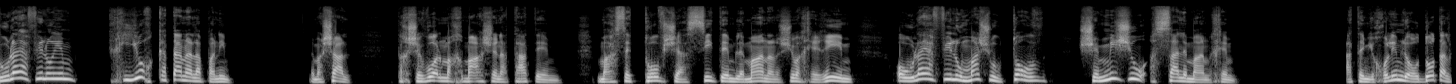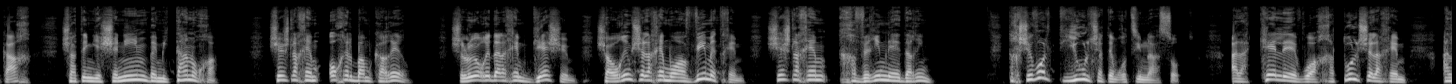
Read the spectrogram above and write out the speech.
ואולי אפילו עם חיוך קטן על הפנים. למשל, תחשבו על מחמאה שנתתם, מעשה טוב שעשיתם למען אנשים אחרים, או אולי אפילו משהו טוב שמישהו עשה למענכם. אתם יכולים להודות על כך שאתם ישנים במיטה נוחה, שיש לכם אוכל במקרר, שלא יורד עליכם גשם, שההורים שלכם אוהבים אתכם, שיש לכם חברים נהדרים. תחשבו על טיול שאתם רוצים לעשות, על הכלב או החתול שלכם, על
